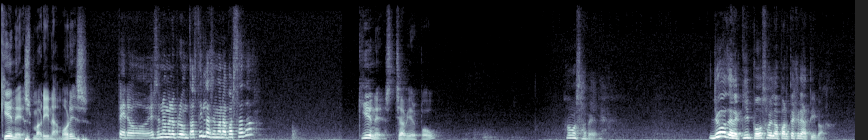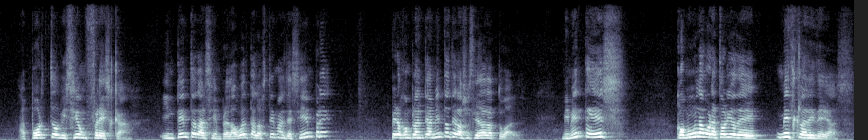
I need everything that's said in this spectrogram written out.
¿Quién es Marina Amores? Pero, ¿eso no me lo preguntasteis la semana pasada? ¿Quién es Xavier Pou? Vamos a ver. Yo del equipo soy la parte creativa. Aporto visión fresca. Intento dar siempre la vuelta a los temas de siempre, pero con planteamientos de la sociedad actual. Mi mente es como un laboratorio de mezcla de ideas.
